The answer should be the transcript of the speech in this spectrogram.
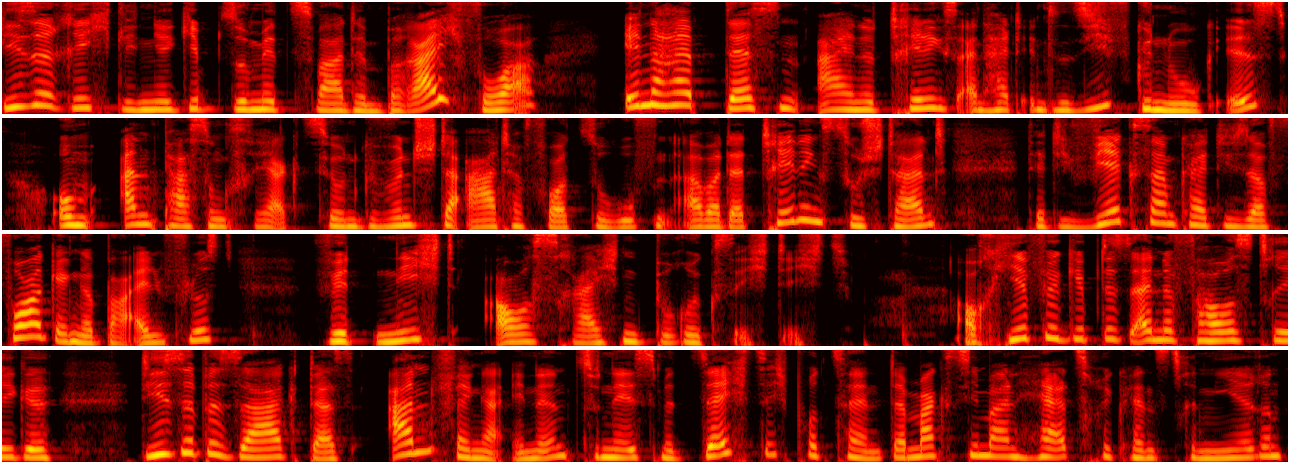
Diese Richtlinie gibt somit zwar den Bereich vor, innerhalb dessen eine Trainingseinheit intensiv genug ist, um Anpassungsreaktionen gewünschter Art hervorzurufen, aber der Trainingszustand, der die Wirksamkeit dieser Vorgänge beeinflusst, wird nicht ausreichend berücksichtigt. Auch hierfür gibt es eine Faustregel. Diese besagt, dass AnfängerInnen zunächst mit 60 Prozent der maximalen Herzfrequenz trainieren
